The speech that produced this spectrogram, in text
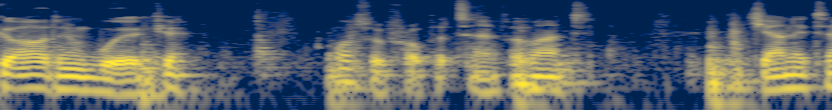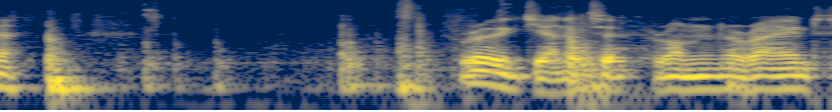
garden worker. What's a proper term for that? Janitor. Rogue janitor running around.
